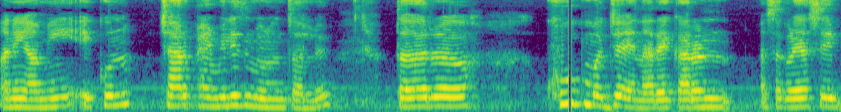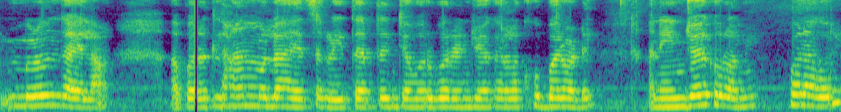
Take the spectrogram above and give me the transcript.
आणि आम्ही एकूण चार फॅमिलीज मिळून चाललो आहे तर खूप मजा येणार आहे कारण सगळे असे मिळून जायला. परत लहान मुलं आहेत सगळी तर त्यांच्याबरोबर एन्जॉय करायला खूप बरं वाटेल. आणि एन्जॉय करू आम्ही. हो ना गौरी?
